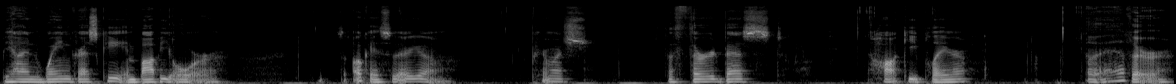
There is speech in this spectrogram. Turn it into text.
behind Wayne Gretzky and Bobby Orr. So, okay, so there you go. Pretty much the third best hockey player ever.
